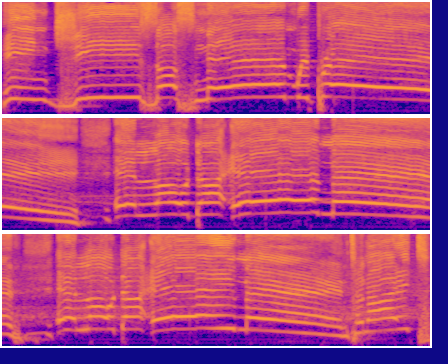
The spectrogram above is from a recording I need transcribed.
In Jesus' name we pray. A louder amen. A louder amen. Tonight,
